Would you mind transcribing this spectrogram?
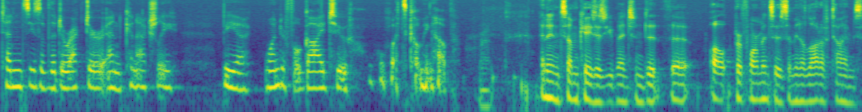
tendencies of the director and can actually be a wonderful guide to what's coming up. Right. And in some cases, you mentioned the, the alt performances. I mean, a lot of times,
